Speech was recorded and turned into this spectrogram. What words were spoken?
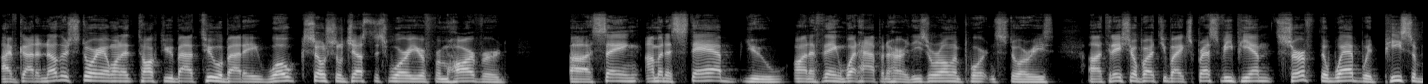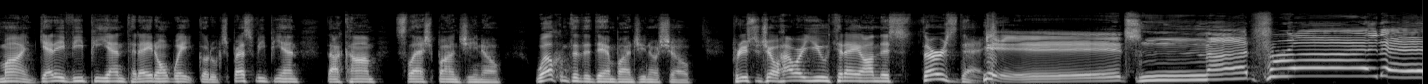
I've got another story I want to talk to you about too about a woke social justice warrior from Harvard uh, saying, I'm going to stab you on a thing. What happened to her? These are all important stories. Uh, today's show brought to you by ExpressVPN. Surf the web with peace of mind. Get a VPN today. Don't wait. Go to expressvpn.com slash Bongino. Welcome to the Dan Bongino Show. Producer Joe, how are you today on this Thursday? It's not Friday.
